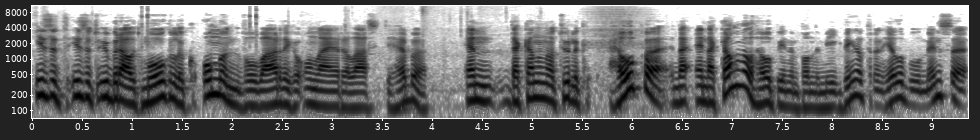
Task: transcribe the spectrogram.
is het, is het überhaupt mogelijk om een volwaardige online relatie te hebben? En dat kan natuurlijk helpen, en dat, en dat kan wel helpen in een pandemie. Ik denk dat er een heleboel mensen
